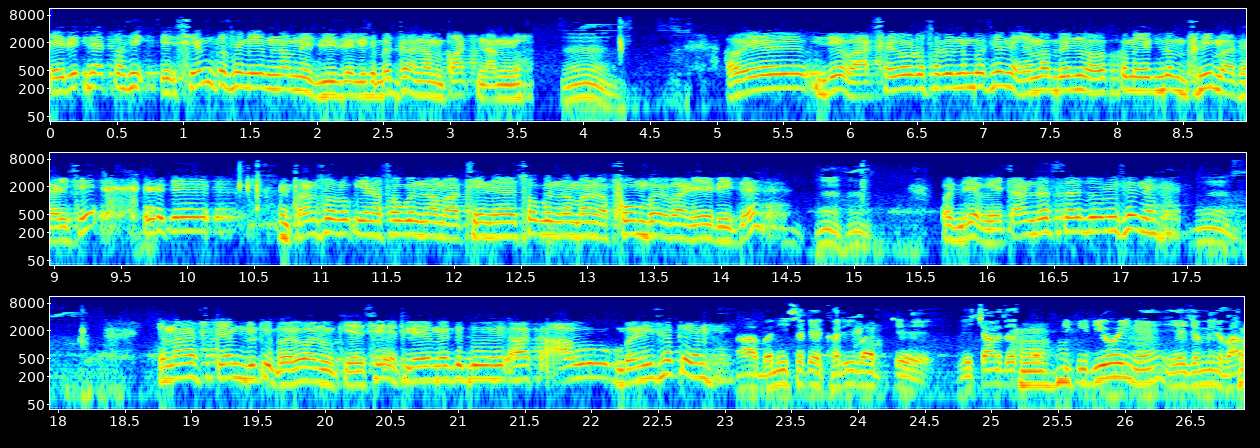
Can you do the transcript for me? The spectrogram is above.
એ રીતના પછી સેમ ટુ સેમ એમ નામની જ લીધેલી છે બધા નામ પાંચ નામની. હમ. હવે જે વારસાઈ વાળો સર્વે નંબર છે ને એમાં બેનનો હક્કમ એકદમ ફ્રીમાં થાય છે. એટલે કે ત્રણસો રૂપિયાના સોગંદનામાથી ને સોગંદનામાના ફોર્મ ભરવાના એ રીતે. પણ જે વેચાણ દસ્તાવેજોનું છે ને એમાં સ્ટેમ્પ ડ્યુટી ભરવાનું કે છે એટલે મેં કીધું આ આવું બની શકે એમ? હા બની શકે ખરી વાત છે. વેચાણ દસ્તાવેજની કીધી હોય ને એ જમીન વાત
